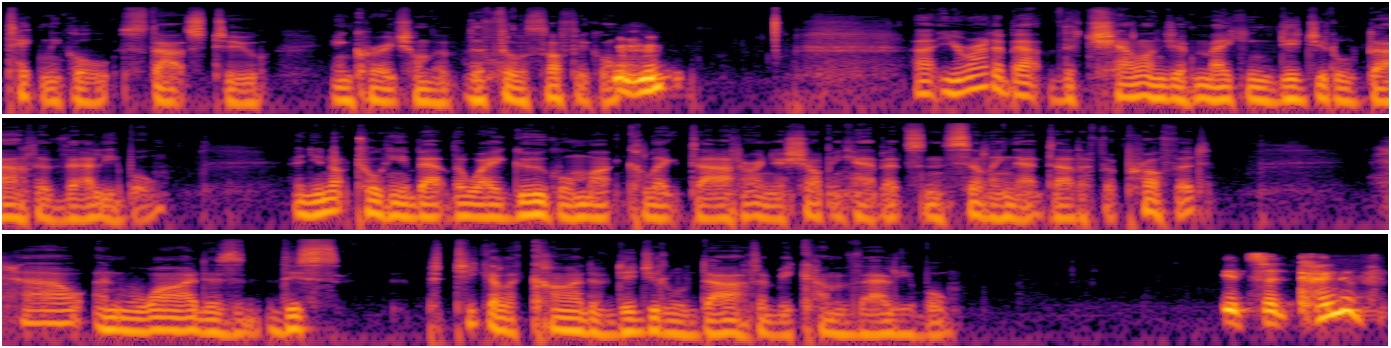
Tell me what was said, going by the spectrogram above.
technical starts to encroach on the, the philosophical. Mm-hmm. uh, you write about the challenge of making digital data valuable and you're not talking about the way Google might collect data on your shopping habits and selling that data for profit. How and why does this particular kind of digital data become valuable? It's a kind of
